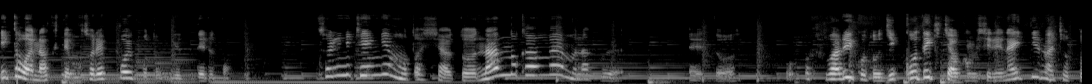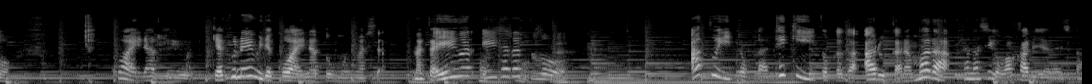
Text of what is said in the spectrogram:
意図はなくてもそれっぽいことを言ってると。それに権限も落としちゃうと、何の考えもなく、えっ、と、悪いことを実行できちゃうかもしれないっていうのはちょっと怖いなという、逆の意味で怖いなと思いました。なんか映画、映画だと、悪意とか敵意とかがあるからまだ話がわかるじゃないですか。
